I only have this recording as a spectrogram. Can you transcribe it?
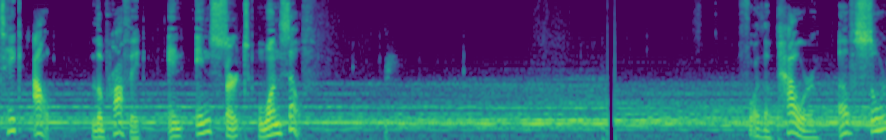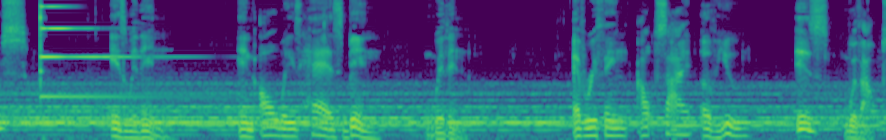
take out the prophet and insert oneself. For the power of Source is within and always has been within. Everything outside of you is without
